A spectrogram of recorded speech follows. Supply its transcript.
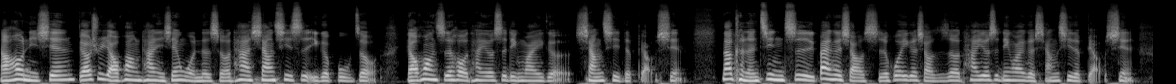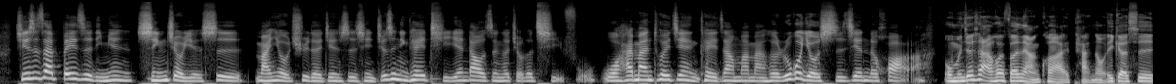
然后你先不要去摇晃它，你先闻的时候，它的香气是一个步骤，摇晃之后，它又是另外一个香气的表现。那可能静置半个小时或一个小时之后，它又是另外一个香气的表现。其实，在杯子里面醒酒也是蛮有趣的一件事情，就是你可以体验到整个酒的起伏。我还蛮推荐可以这样慢慢喝，如果有时间的话啦。我们接下来会分两块来谈哦，一个是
